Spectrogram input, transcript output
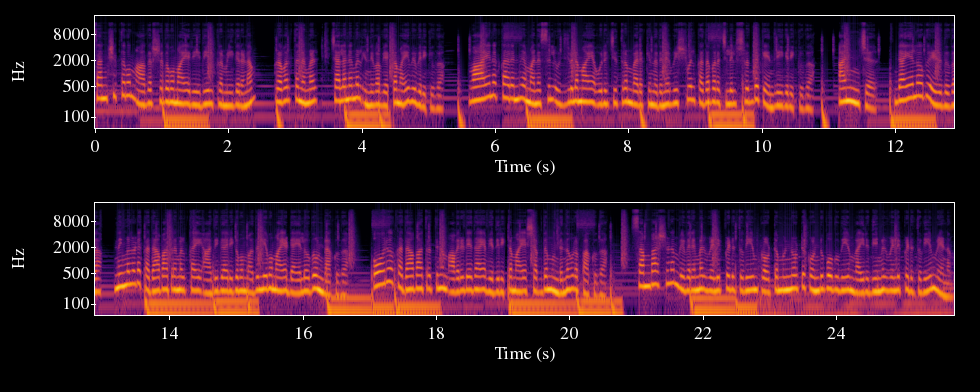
സംക്ഷിപ്തവും ആകർഷകവുമായ രീതിയിൽ ക്രമീകരണം പ്രവർത്തനങ്ങൾ ചലനങ്ങൾ എന്നിവ വ്യക്തമായി വിവരിക്കുക. വായനക്കാരന്റെ മനസ്സിൽ ഉജ്ജ്വലമായ ഒരു ചിത്രം വരയ്ക്കുന്നതിന് വിഷ്വൽ കഥപറച്ചിലിൽ ശ്രദ്ധ കേന്ദ്രീകരിക്കുക. അഞ്ച്. ഡയലോഗ് എഴുതുക നിങ്ങളുടെ കഥാപാത്രങ്ങൾക്കായി ആധികാരികവും അതുല്യവുമായ ഡയലോഗ് ഉണ്ടാക്കുക. ഓരോ കഥാപാത്രത്തിനും അവരുടേതായ വ്യതിരിക്തമായ ശബ്ദമുണ്ടെന്ന് ഉറപ്പാക്കുക. സംഭാഷണം വിവരങ്ങൾ വെളിപ്പെടുത്തുകയും പ്ലോട്ട് മുന്നോട്ട് കൊണ്ടുപോകുകയും വൈരുദ്ധ്യങ്ങൾ വെളിപ്പെടുത്തുകയും വേണം.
